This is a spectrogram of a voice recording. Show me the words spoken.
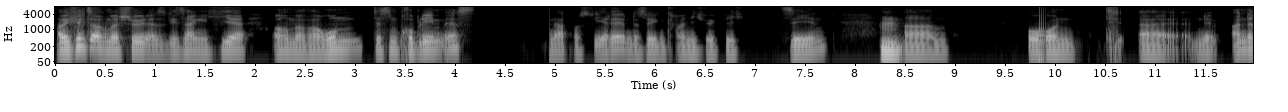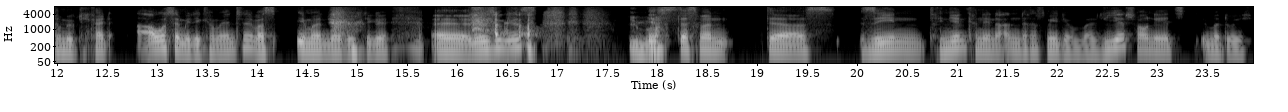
Aber ich finde es auch immer schön, also die sagen hier auch immer, warum das ein Problem ist in der Atmosphäre und deswegen kann man nicht wirklich sehen. Hm. Ähm, und äh, eine andere Möglichkeit, außer Medikamente, was immer eine richtige äh, Lösung ist, ist, dass man das Sehen trainieren kann in ein anderes Medium, weil wir schauen ja jetzt immer durch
